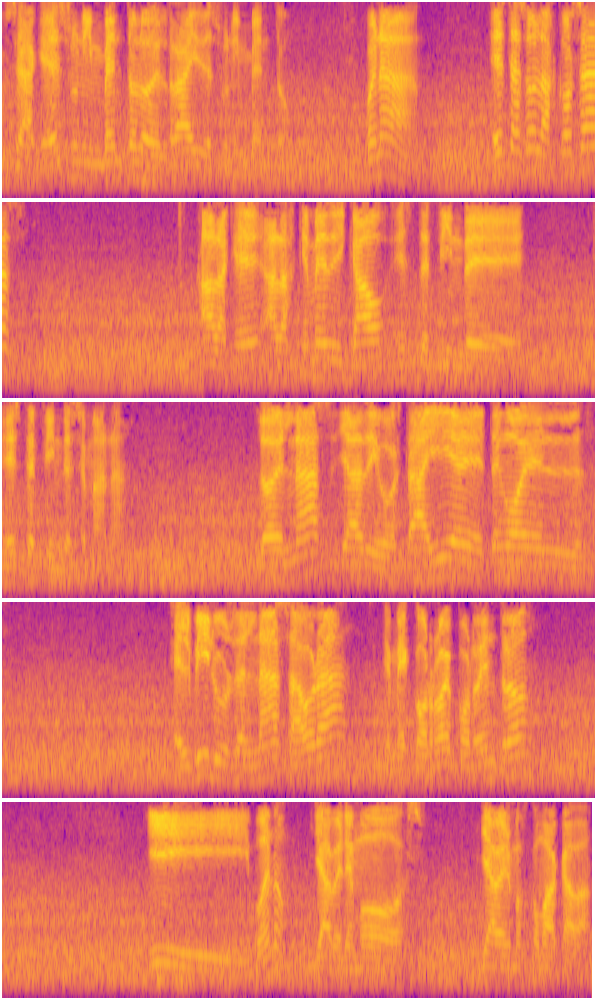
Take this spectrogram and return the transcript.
O sea que es un invento, lo del RAID es un invento. Bueno, estas son las cosas a, que, a las que me he dedicado este fin de, este fin de semana. Lo del NAS, ya digo, está ahí, eh, tengo el, el virus del NAS ahora, que me corroe por dentro. Y bueno, ya veremos, ya veremos cómo acaba.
